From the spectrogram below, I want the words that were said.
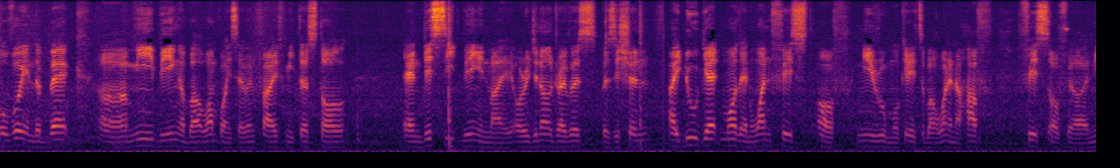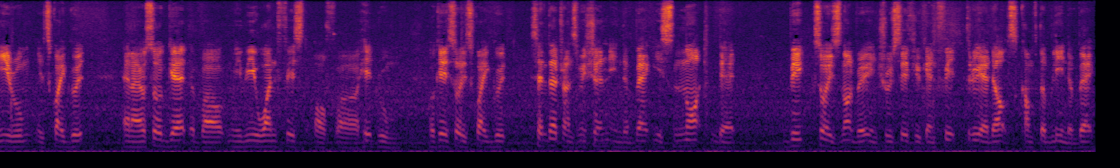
Over in the back uh, me being about 1.75 meters tall and this seat being in my original driver's position I do get more than one fist of knee room okay? It's about one and a half fists of uh, knee room. It's quite good. And I also get about maybe one fist of uh, headroom okay? So it's quite good. Center transmission in the back is not that big so it's not very intrusive. You can fit three adults comfortably in the back.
